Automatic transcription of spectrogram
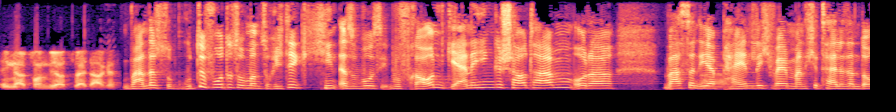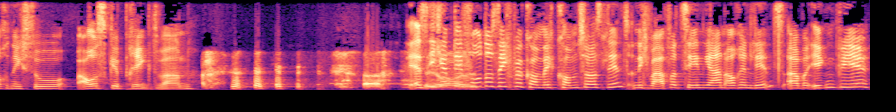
innerhalb von, ja, zwei Tagen. Waren das so gute Fotos, wo man so richtig hin, also wo, sie, wo Frauen gerne hingeschaut haben? Oder war es dann eher peinlich, weil manche Teile dann doch nicht so ausgeprägt waren? Also ich Ja, habe die Fotos nicht bekommen. Ich komme zwar aus Linz und ich war vor zehn Jahren auch in Linz, aber irgendwie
